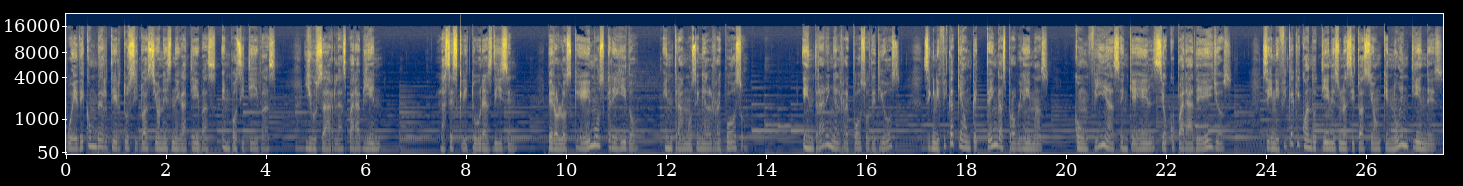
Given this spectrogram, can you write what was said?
Puede convertir tus situaciones negativas en positivas y usarlas para bien. Las escrituras dicen, pero los que hemos creído entramos en el reposo. Entrar en el reposo de Dios significa que aunque tengas problemas, confías en que Él se ocupará de ellos. Significa que cuando tienes una situación que no entiendes,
